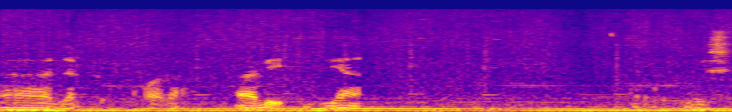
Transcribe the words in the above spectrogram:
Ah d'accord, voilà. Allez, viens. Où est-ce.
